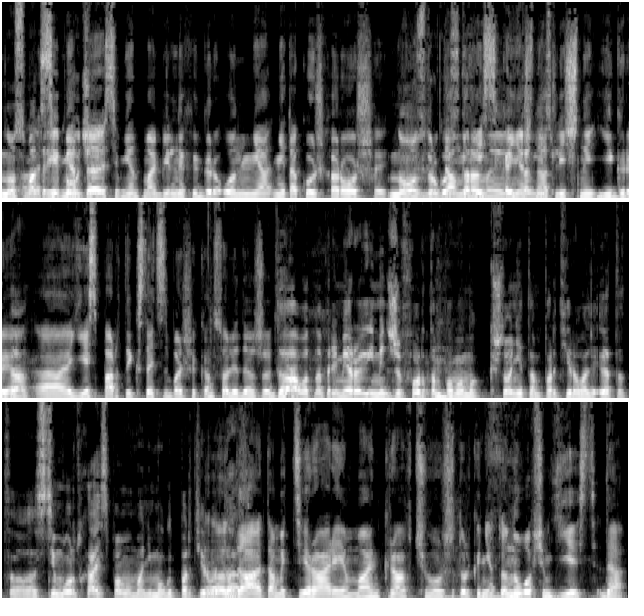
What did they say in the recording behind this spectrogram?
Ну, смотри, сегмент, получается... сегмент мобильных игр, он не, не такой уж хороший. Но, с другой там стороны... есть, конечно, там есть- отличные игры. Да. А, есть порты, кстати, с большой консоли даже. Да, вот, например, Image 4, там, по-моему, что они там портировали? Этот, э, Steam World Heist, по-моему, они могут портировать. Э, да. Да, там и Террария, Майнкрафт, чего же только нету. Ну, в общем, есть, да.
